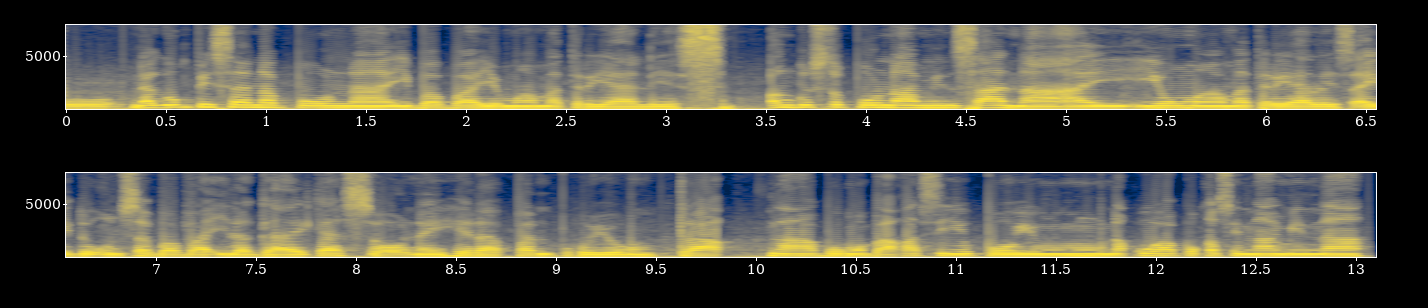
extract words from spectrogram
po, nagumpisa na po na ibaba yung mga materialis. Ang gusto po namin sana ay yung mga materialis ay doon sa baba ilagay kaso nahihirapan po yung truck na bumaba kasi po yung nakuha po kasi namin na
